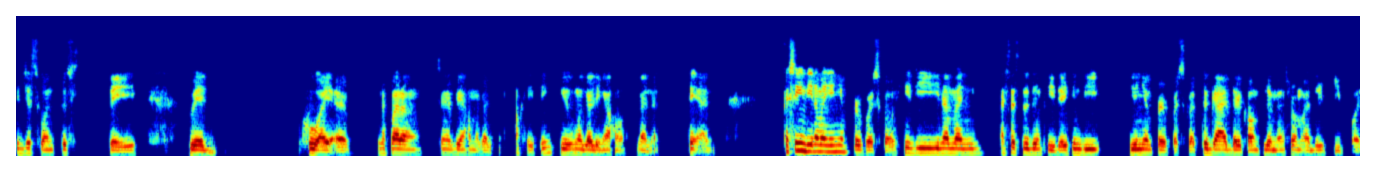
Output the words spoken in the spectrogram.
I just want to stay with who I am. Na parang sinabi ako magaling. Okay, thank you, magaling ako. Ganun. Tiyan. kasi hindi naman yun yung purpose ko. Hindi naman, as a student leader, hindi yun yung purpose ko, to gather compliments from other people.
